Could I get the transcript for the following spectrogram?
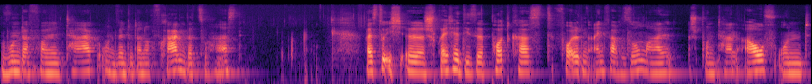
wundervollen Tag. Und wenn du da noch Fragen dazu hast, Weißt du, ich äh, spreche diese Podcast-Folgen einfach so mal spontan auf und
